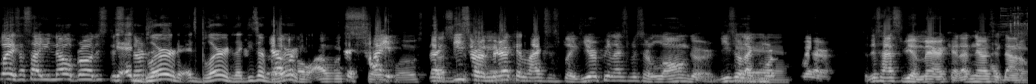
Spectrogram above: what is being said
plates. That's how you know, bro. This, this yeah, it's blurred. It's blurred. Like these are blurred. Yeah, oh, I was so close. Like That's these are American license plates. European license plates are longer. These are like more square. So this has to be America. I've narrowed it down.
